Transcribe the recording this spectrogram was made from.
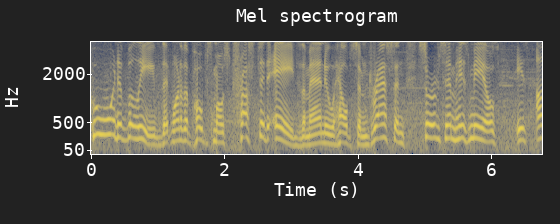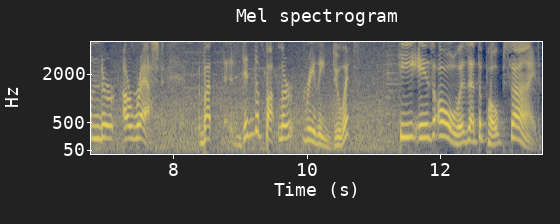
Who would have believed that one of the Pope's most trusted aides, the man who helps him dress and serves him his meals, is under arrest? But did the butler really do it? He is always at the Pope's side.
